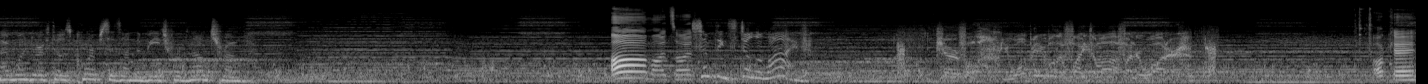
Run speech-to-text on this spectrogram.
I wonder if those corpses on the beach were Veltro. Ah, Mahlzeit. Something's still alive. Careful. You won't be able to fight them off underwater. Okay.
